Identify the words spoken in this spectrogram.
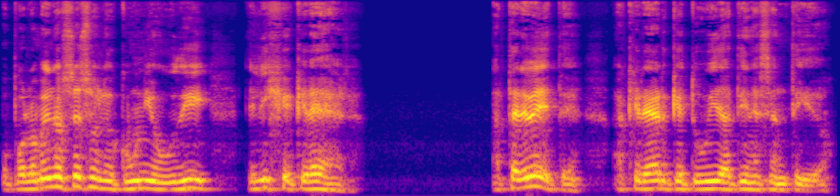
O por lo menos eso es lo que un yudí elige creer. Atrévete a creer que tu vida tiene sentido.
